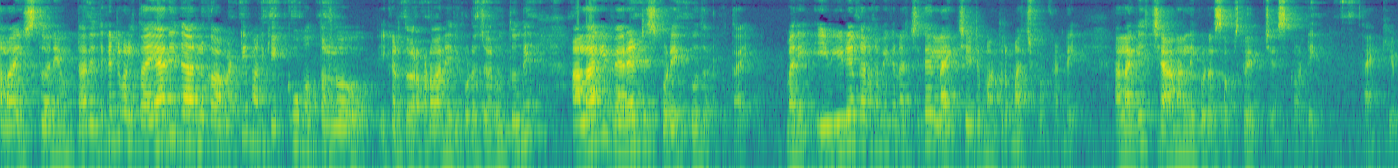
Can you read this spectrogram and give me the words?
అలా ఇస్తూనే ఉంటారు. ఎందుకంటే వాళ్ళు తయారీదారులు కాబట్టి మనకి ఎక్కువ మొత్తంలో ఇక్కడ దొరకడం అనేది కూడా జరుగుతుంది. అలాగే వెరైటీస్ కూడా ఎక్కువ దొరుకుతాయి. మరి ఈ వీడియో కనుక మీకు నచ్చితే లైక్ చేయడం మాత్రం మర్చిపోకండి. అలాగే ఛానల్ని కూడా సబ్స్క్రైబ్ చేసుకోండి. థ్యాంక్ యూ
